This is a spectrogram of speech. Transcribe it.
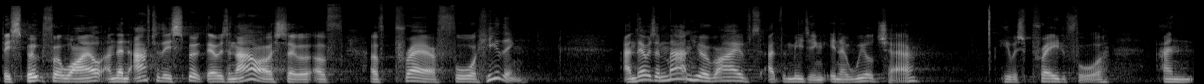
they spoke for a while, and then after they spoke, there was an hour or so of, of prayer for healing. And there was a man who arrived at the meeting in a wheelchair. He was prayed for, and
